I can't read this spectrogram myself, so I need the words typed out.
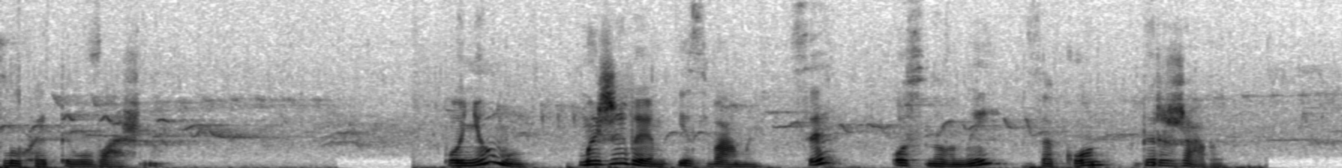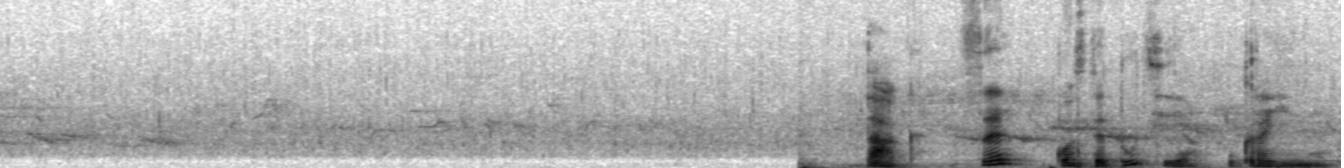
Слухайте уважно. По ньому ми живемо із вами. Це основний закон держави. Так, це Конституція України.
